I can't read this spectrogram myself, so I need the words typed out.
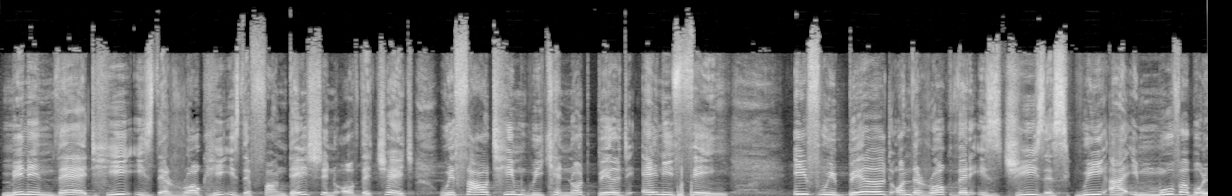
Meaning that he is the rock, he is the foundation of the church. Without him, we cannot build anything. If we build on the rock that is Jesus, we are immovable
